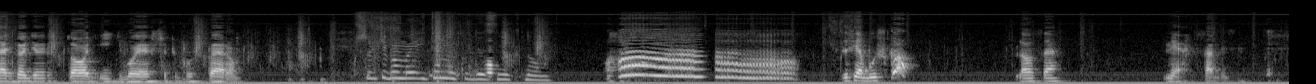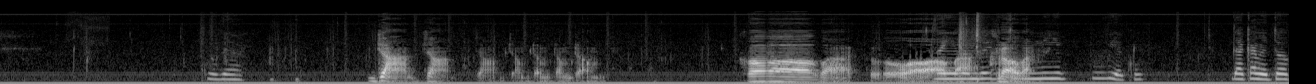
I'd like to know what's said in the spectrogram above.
Tak jak dojdziesz to idź, bo ja jeszcze tu poszperam. Szybciej, bo moje itemy kurde znikną. To jest jabłuszko? Losę? Nie, sam jest. Kurde. Jump, jump, jump, jump, jump, jump, jump. Chowa, Zanim krowa, nam dojdzie, krowa. minie pół wieku. Dakamy, to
